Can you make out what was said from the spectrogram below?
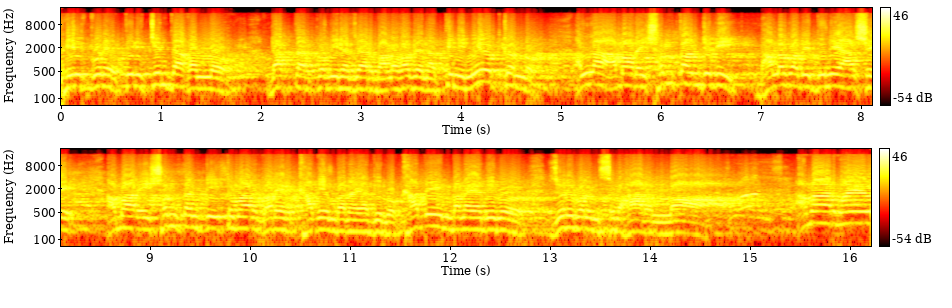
ফিল করে তিনি চিন্তা করলো ডাক্তার কবিরাজ আর ভালো হবে না, তিনি নিয়োগ করল। আল্লাহ, আমার এই সন্তান যদি ভালোভাবে দুনিয়া আসে, আমার এই সন্তানটি তোমার ঘরের খাদেম বানায়া দিব, খাদেম বানায়া দিব। জোরে বলুন সুবহান আল্লাহ আমার মায়ের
